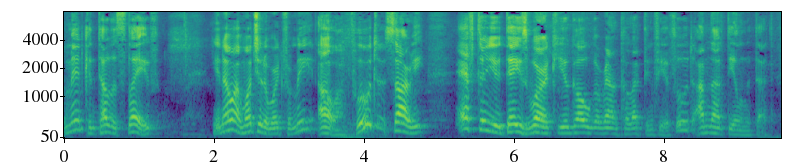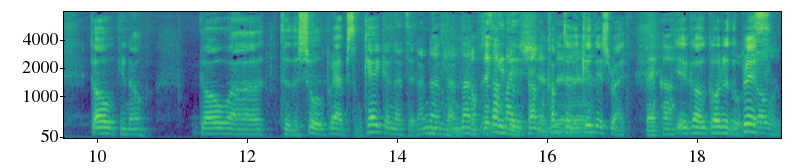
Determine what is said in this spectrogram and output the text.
man can tell a slave, You know, I want you to work for me. Oh, food? Sorry. After your day's work, you go around collecting for your food. I'm not dealing with that. Go, you know, go uh, to the shul, grab some cake, and that's it. I'm not. I'm not. Come to It's the not my problem. Come to the uh, kiddush, right? Back up. You go go to the bris, solid.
